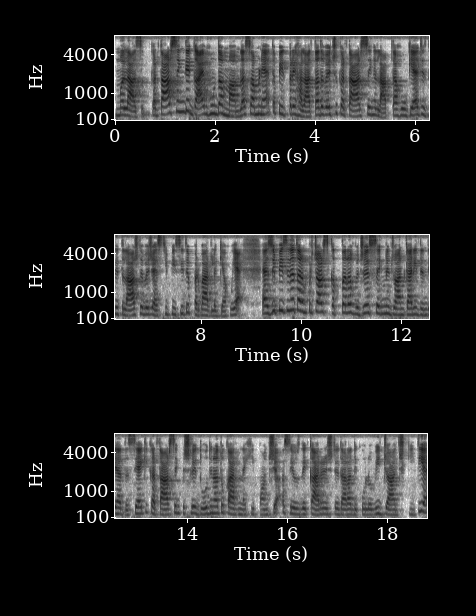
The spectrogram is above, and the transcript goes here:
ਮੁਲਾਜ਼ਮ। ਕਰਤਾਰ ਸਿੰਘ ਦੇ ਗਾਇਬ ਹੋਣ ਦਾ ਮਾਮਲਾ ਸਾਹਮਣੇ ਆਇਆ ਤਾਂ ਭੇਤਭਰੇ ਹਾਲਾਤਾਂ ਦੇ ਵਿੱਚ ਕਰਤਾਰ ਸਿੰਘ ਲਾਪਤਾ ਹੋ ਗਿਆ ਜਿਸ ਦੀ ਤਲਾਸ਼ ਦੇ ਵਿੱਚ ਐਸਜੀਪੀਸੀ ਤੇ ਪਰਿਵਾਰ ਲੱਗਿਆ ਹੋਇਆ ਹੈ। ਐਸਜੀਪੀਸੀ ਦੇ ਧਰਮ ਪ੍ਰਚਾਰ ਸਕੱਤਰ ਵਿਜੇ ਸਿੰਘ ਨੇ ਜਾਣਕਾਰੀ ਦਿੰਦਿਆਂ ਦੱਸਿਆ ਕਿ ਕਰਤਾਰ ਸਿੰਘ ਪਿਛਲੇ 2 ਦਿਨਾਂ ਤੋਂ ਘਰ ਨਹੀਂ ਪਹੁੰਚਿਆ। ਅਸੀਂ ਉਸ ਦੇ ਘਰ ਰਿਸ਼ਤੇਦਾਰਾਂ ਦੇ ਕੋਲੋਂ ਵੀ ਜਾਂਚ ਕੀਤੀ ਹੈ,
